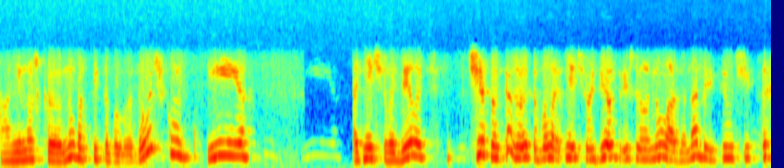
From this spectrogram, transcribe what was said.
а, немножко, ну, воспитывала дочку, и от нечего делать, честно скажу, это было от нечего делать, решила, ну ладно, надо идти учиться.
